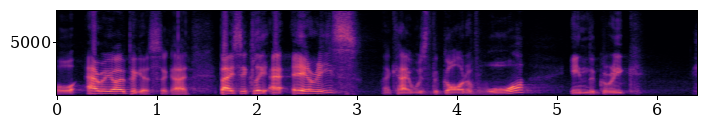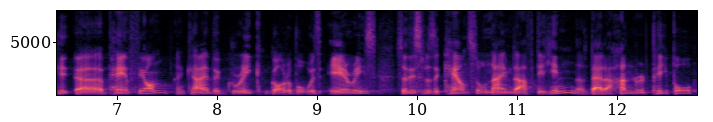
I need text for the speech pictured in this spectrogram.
or Areopagus, okay? Basically, Ares, okay, was the god of war in the Greek uh, pantheon, okay? The Greek god of war was Ares. So this was a council named after him. There's about 100 people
